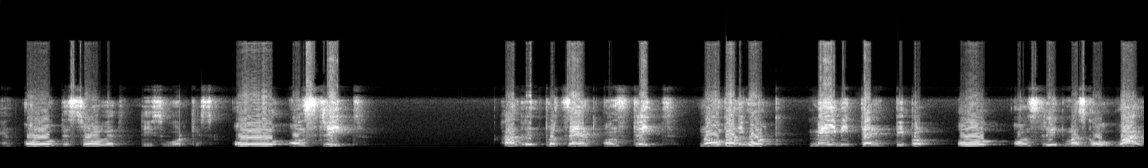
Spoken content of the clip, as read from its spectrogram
and all the dissolved these workers. All on street. 100% on street. Nobody work. Maybe 10 people. All on street must go. Why?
